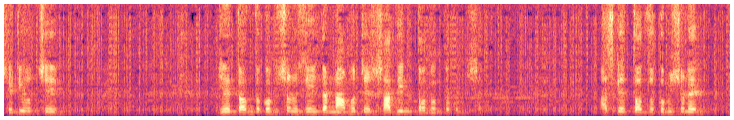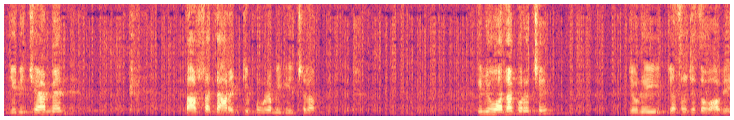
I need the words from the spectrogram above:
সেটি হচ্ছে যে তদন্ত কমিশন হচ্ছে তার নাম হচ্ছে স্বাধীন তদন্ত কমিশন। আজকে তদন্ত কমিশনের যিনি চেয়ারম্যান, তার সাথে আরেকটি প্রোগ্রামে গিয়েছিলাম। তিনি ওয়াদা করেছে যে উনি যথাযথভাবে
